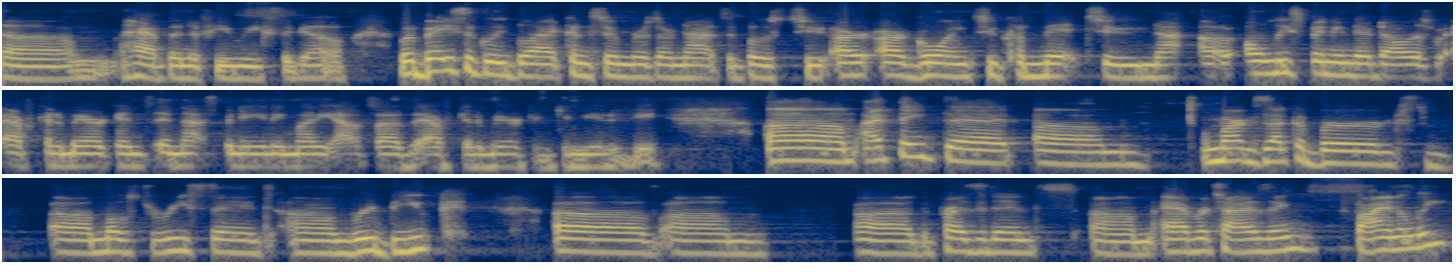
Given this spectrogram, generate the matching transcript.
um, happened a few weeks ago. But basically, Black consumers are not supposed to are, are going to commit to not uh, only spending their dollars for African Americans and not spending any money outside of the African American community. Um, I think that um, Mark Zuckerberg's uh, most recent um, rebuke of um, uh, the president's advertising, finally,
